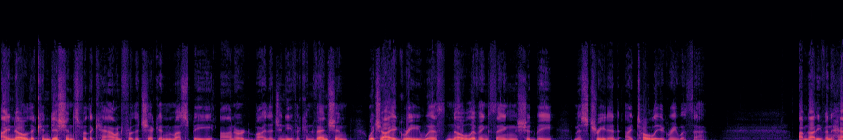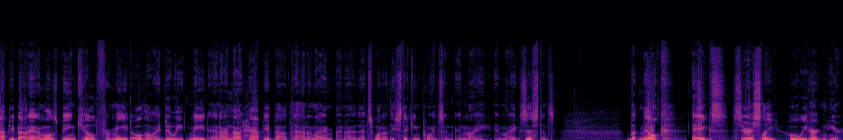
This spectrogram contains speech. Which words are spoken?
I know the conditions for the cow and for the chicken must be honored by the Geneva Convention, which I agree with. No living thing should be mistreated. I totally agree with that. I'm not even happy about animals being killed for meat, although I do eat meat, and I'm not happy about that, and I'm and I, that's one of the sticking points in, in my in my existence. But milk, eggs, seriously? Who are we hurting here?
